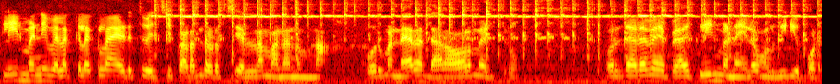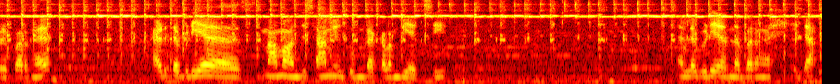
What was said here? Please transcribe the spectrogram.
க்ளீன் பண்ணி விளக்குலக்கெல்லாம் எடுத்து வச்சு படம் தொடச்சி எல்லாம் பண்ணணும்னா ஒரு மணி நேரம் தாராளமாக எடுத்துரும். ஒரு தடவை இப்போ க்ளீன் பண்ணையில் உங்களுக்கு வீடியோ போடுறேன் பாருங்கள் அடுத்தபடியாக மாமா வந்து சாமி கும்பிட்டா கிளம்பியாச்சு. நல்லபடியாக இருந்தால் பாருங்கள் இதான்.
